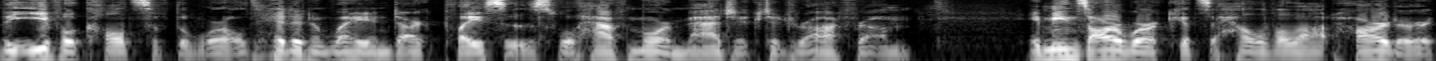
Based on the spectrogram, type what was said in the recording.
The evil cults of the world, hidden away in dark places, will have more magic to draw from. It means our work gets a hell of a lot harder,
